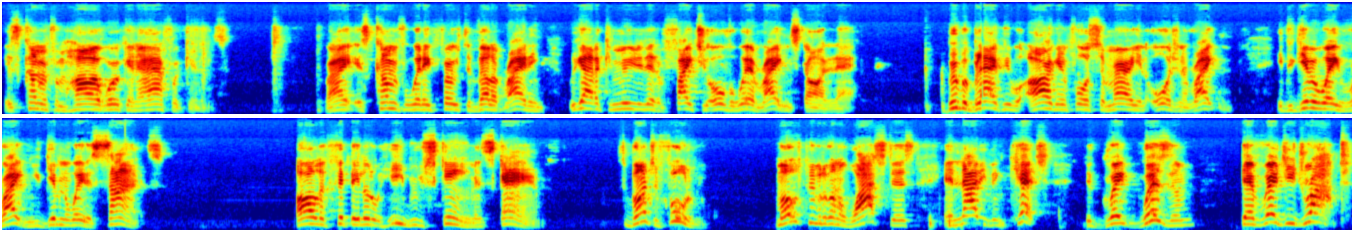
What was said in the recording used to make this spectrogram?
It's coming from hardworking Africans, right? It's coming from where they first developed writing. We got a community that'll fight you over where writing started at. Group of black people arguing for a Sumerian origin of writing. If you give away writing, you're giving away the science. All to fit their little Hebrew scheme and scams. It's a bunch of foolery. Most people are going to watch this and not even catch the great wisdom that Reggie dropped.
